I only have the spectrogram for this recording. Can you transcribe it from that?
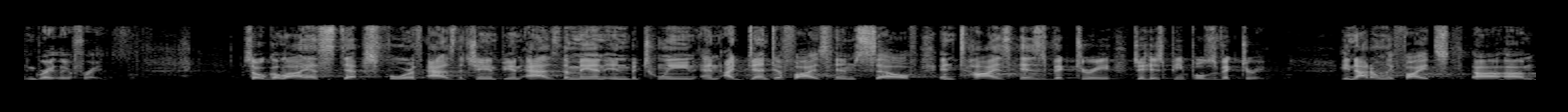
and greatly afraid. So Goliath steps forth as the champion, as the man in between, and identifies himself and ties his victory to his people's victory. He not only fights uh, um,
